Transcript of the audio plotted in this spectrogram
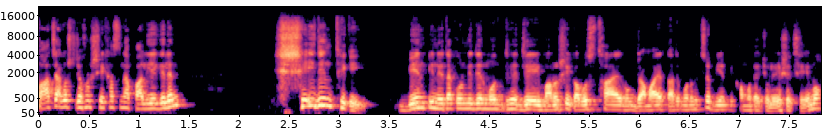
পাঁচ আগস্ট যখন শেখ হাসিনা পালিয়ে গেলেন, সেই দিন থেকেই বিএনপি নেতাকর্মীদের মধ্যে যে মানসিক অবস্থা এবং জামায়াত, তাদের মনে হচ্ছে বিএনপি ক্ষমতায় চলে এসেছে এবং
